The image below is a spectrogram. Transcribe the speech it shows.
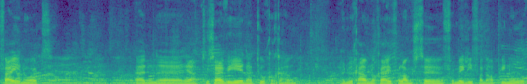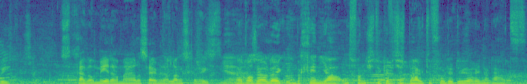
Feyenoord. En eh, ja, toen zijn we hier naartoe gegaan. En nu gaan we nog even langs de familie van Apinouri. Dus gaan we al meerdere malen zijn we daar langs geweest. Maar het was heel leuk. In het begin ja, ontvang je natuurlijk eventjes buiten voor de deur, inderdaad.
